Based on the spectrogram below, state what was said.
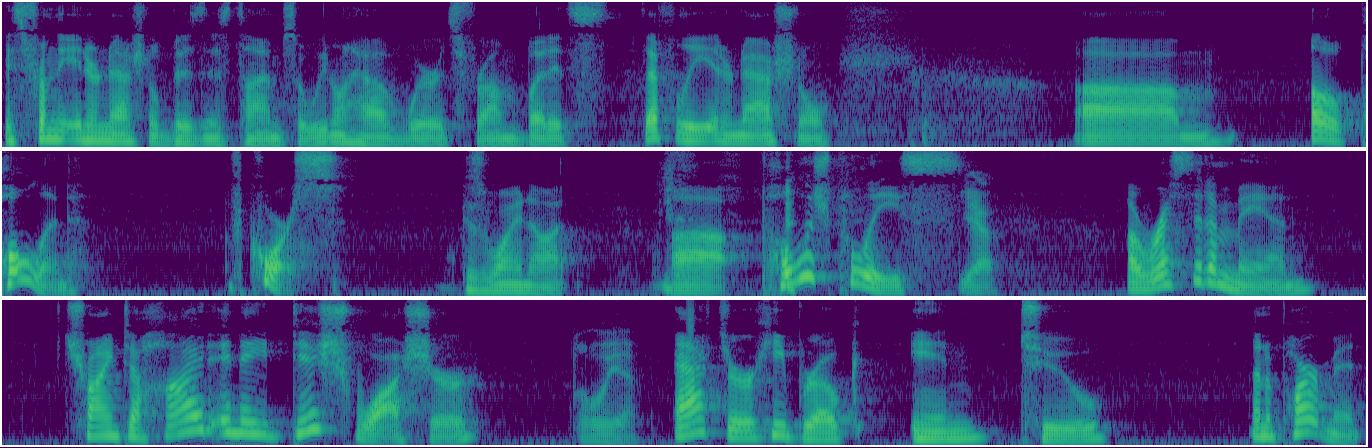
It's from the International Business Times, so we don't have where it's from, but it's definitely international. Um, oh, Poland, of course, because why not? Uh, Polish police Yeah. arrested a man trying to hide in a dishwasher Oh yeah. after he broke into an apartment.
